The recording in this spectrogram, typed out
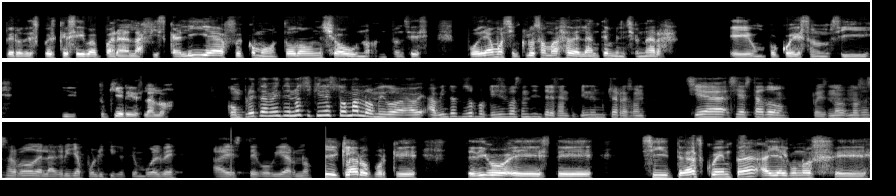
pero después que se iba para la fiscalía, fue como todo un show, ¿no? Entonces, podríamos incluso más adelante mencionar eh, un poco eso, si, si tú quieres, Lalo. Completamente, no, si quieres, tómalo, amigo, aviéntate eso porque sí es bastante interesante, tienes mucha razón. Sí ha, ha estado, pues no, se ha salvado de la grilla política que envuelve a este gobierno. Sí, claro, porque te digo, este, si te das cuenta, hay algunos, eh,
